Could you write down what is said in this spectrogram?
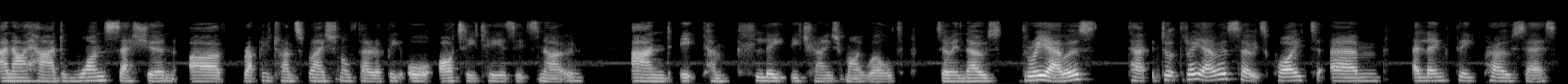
and I had one session of rapid transformational therapy, or RTT as it's known, and it completely changed my world. So in those three hours, it took three hours, so it's quite um, a lengthy process,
